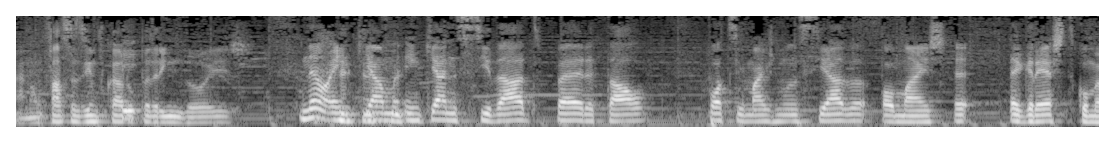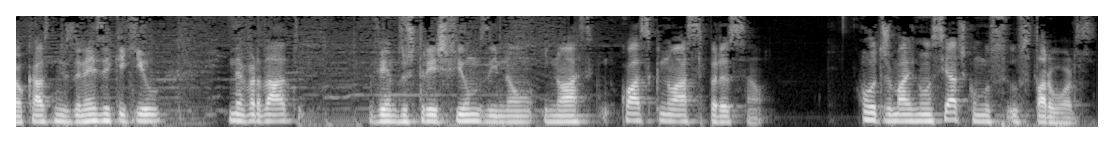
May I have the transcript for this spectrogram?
Ah, não faças invocar E- o Padrinho 2. Não, em que há, em que há necessidade para tal, pode ser mais nuanceada ou mais eh, agreste, como é o caso de News Anéis, é que aquilo, na verdade, vemos os três filmes e, não, e não há, quase que não há separação. Outros mais nuanceados, como o, Star Wars,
